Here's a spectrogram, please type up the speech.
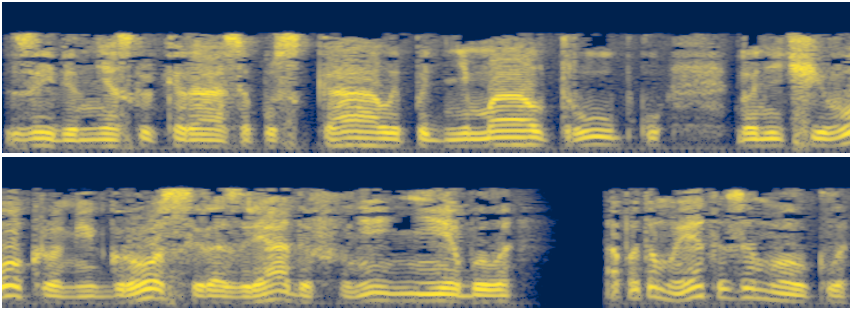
Зыбин несколько раз опускал и поднимал трубку, но ничего, кроме гроз и разрядов, в ней не было. А потом и это замолкло,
